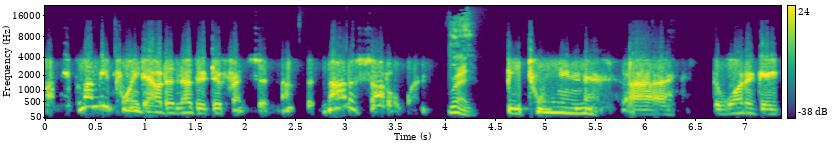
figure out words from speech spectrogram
let me, let me point out another difference, and not, not a subtle one, right, between uh, the Watergate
